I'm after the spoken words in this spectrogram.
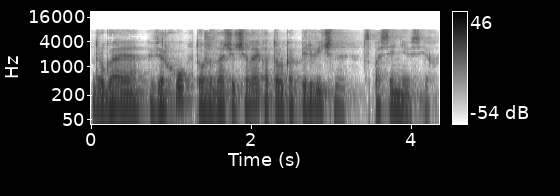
Другая вверху тоже задача человека, только первичная – спасение всех.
